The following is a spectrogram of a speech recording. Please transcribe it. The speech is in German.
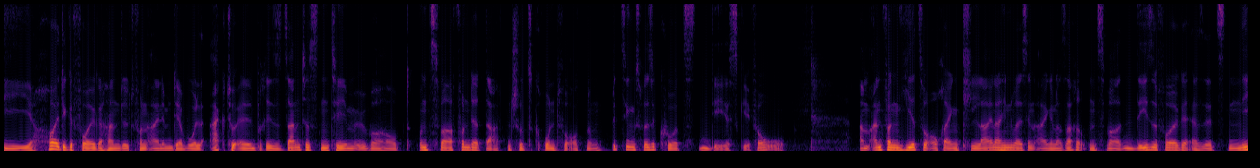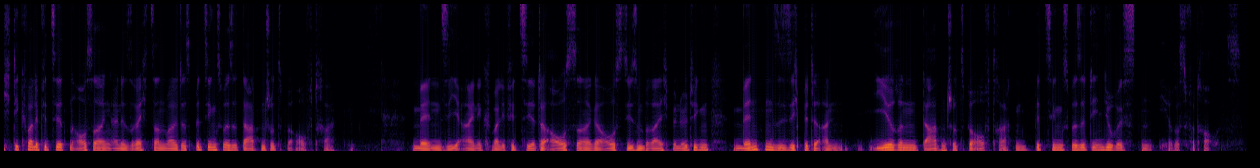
Die heutige Folge handelt von einem der wohl aktuell brisantesten Themen überhaupt, und zwar von der Datenschutzgrundverordnung bzw. kurz DSGVO. Am Anfang hierzu auch ein kleiner Hinweis in eigener Sache, und zwar diese Folge ersetzt nicht die qualifizierten Aussagen eines Rechtsanwaltes bzw. Datenschutzbeauftragten. Wenn Sie eine qualifizierte Aussage aus diesem Bereich benötigen, wenden Sie sich bitte an Ihren Datenschutzbeauftragten bzw. den Juristen Ihres Vertrauens.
